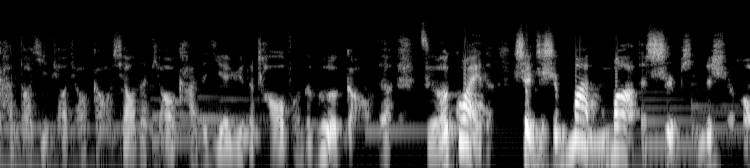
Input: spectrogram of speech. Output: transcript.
看到一条条搞笑的、调侃的、揶揄的、嘲讽的、恶搞的、责怪的，甚至是谩骂的视频的时候，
